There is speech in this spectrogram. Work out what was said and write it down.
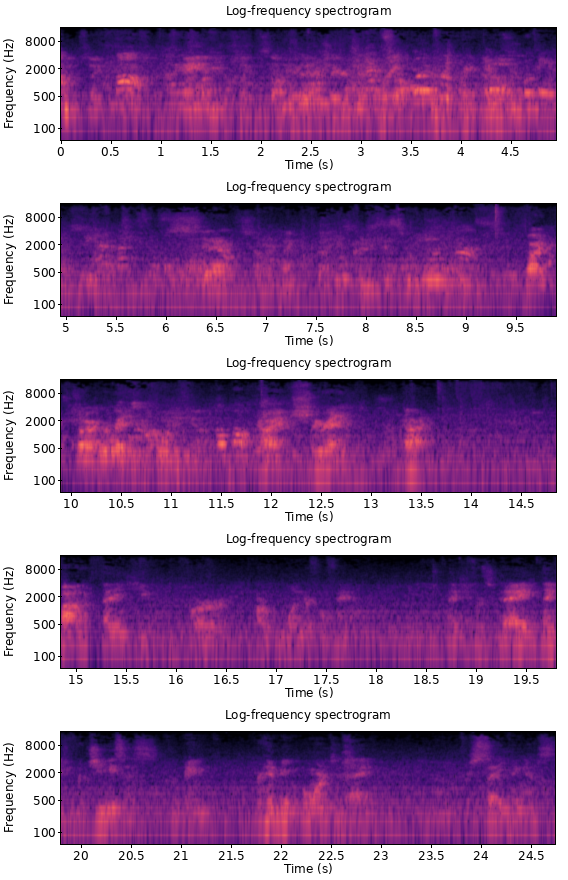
Mom, Mom. Stand and safe Salt place. and sugar, That's sugar, salt. We had that. Sit down, son. Thank you, thank you. All right, sorry, we're ready. Recorded now. Oh, All oh. right, we ready? All right. Father, thank you for our wonderful family. Thank you for today. Thank you for Jesus, for being, for him being born today, um, for saving us.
